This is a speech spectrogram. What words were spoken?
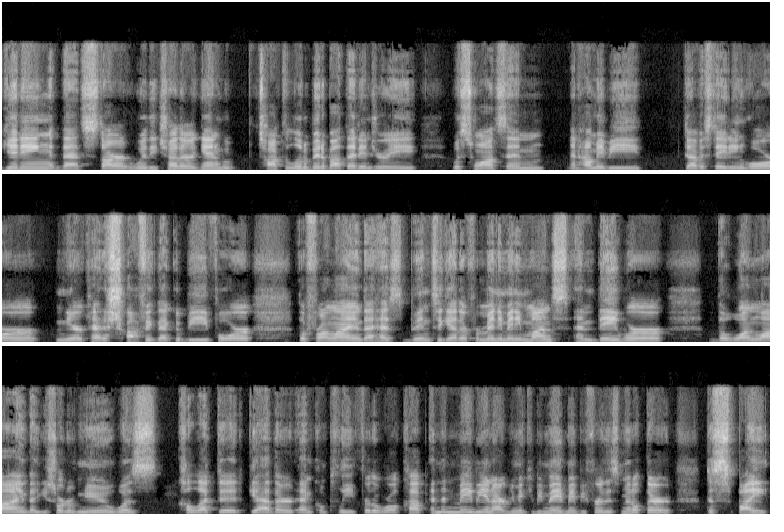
getting that start with each other again. We talked a little bit about that injury with Swanson and how maybe devastating or near catastrophic that could be for the front line that has been together for many, many months. And they were the one line that you sort of knew was collected, gathered, and complete for the World Cup. And then maybe an argument could be made maybe for this middle third. Despite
